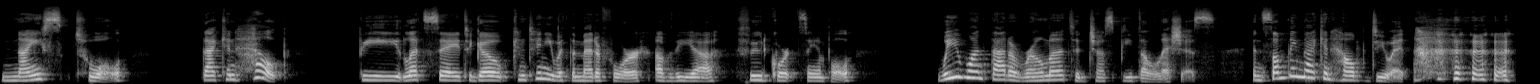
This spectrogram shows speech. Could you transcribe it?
nice tool that can help the let's say to go continue with the metaphor of the uh, food court sample. We want that aroma to just be delicious and something that can help do it.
